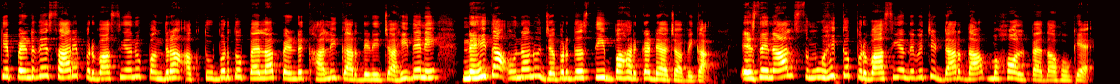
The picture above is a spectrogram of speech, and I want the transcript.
ਕਿ ਪਿੰਡ ਦੇ ਸਾਰੇ ਪ੍ਰਵਾਸੀਆਂ ਨੂੰ 15 ਅਕਤੂਬਰ ਤੋਂ ਪਹਿਲਾਂ ਪਿੰਡ ਖਾਲੀ ਕਰ ਦੇਣੇ ਚਾਹੀਦੇ ਨੇ, ਨਹੀਂ ਤਾਂ ਉਹਨਾਂ ਨੂੰ ਜ਼ਬਰਦਸਤੀ ਬਾਹਰ ਕੱਢਿਆ ਜਾਵੇਗਾ। ਇਸ ਦੇ ਨਾਲ ਸਮੂਹਿਕ ਪ੍ਰਵਾਸੀਆਂ ਦੇ ਵਿੱਚ ਡਰ ਦਾ ਮਾਹੌਲ ਪੈਦਾ ਹੋ ਗਿਆ ਹੈ।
